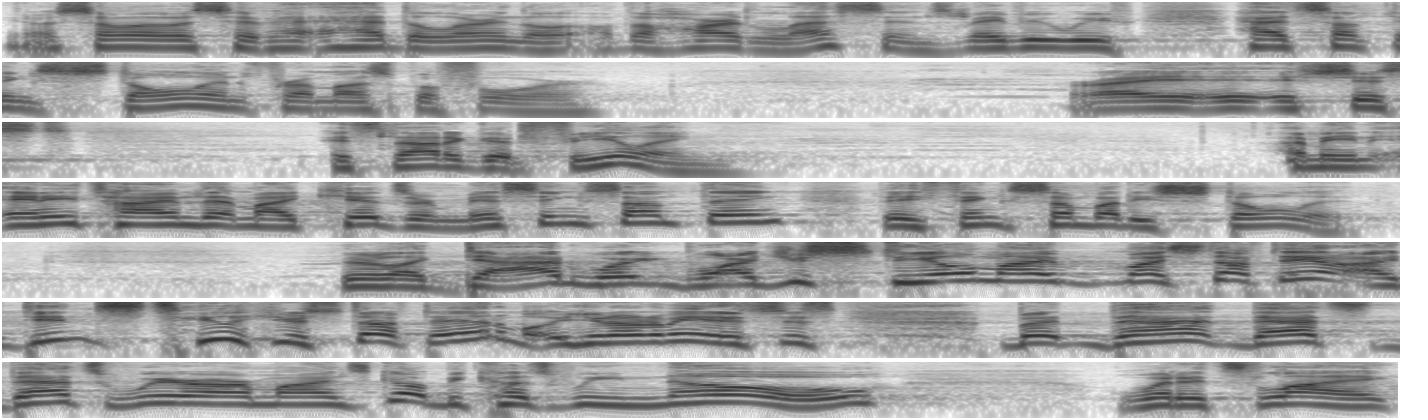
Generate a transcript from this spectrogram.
You know, some of us have had to learn the, the hard lessons. Maybe we've had something stolen from us before, right? It's just, it's not a good feeling. I mean, anytime that my kids are missing something, they think somebody stole it. They're like, Dad, why'd you steal my, my stuffed animal? I didn't steal your stuffed animal. You know what I mean? It's just, but that, that's, that's where our minds go because we know what it's like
